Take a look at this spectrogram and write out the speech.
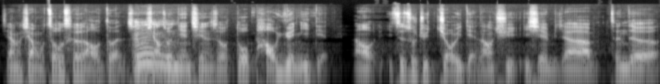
这样像我舟车劳顿，所以我想说年轻的时候多跑远一点，然后一次出去久一点，然后去一些比较真的。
